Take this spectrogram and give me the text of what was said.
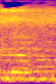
Amen.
